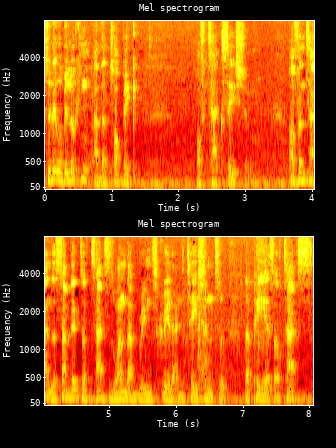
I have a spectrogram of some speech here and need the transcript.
Today we'll be looking at the topic of taxation. Oftentimes, the subject of tax is one that brings great agitation to the payers of tax.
